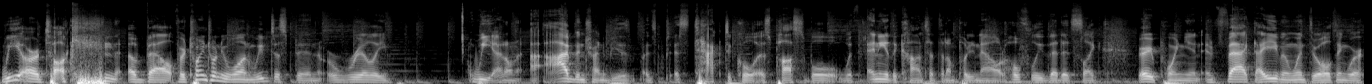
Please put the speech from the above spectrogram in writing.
We are talking about for 2021. We've just been really we i don't i've been trying to be as, as, as, tactical as possible with any of the content that i'm putting out. Hopefully that it's like very poignant. In fact i even went through a whole thing where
